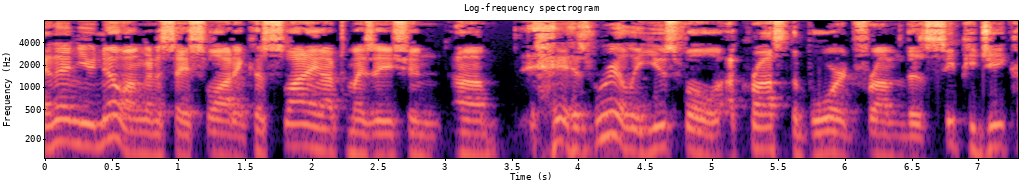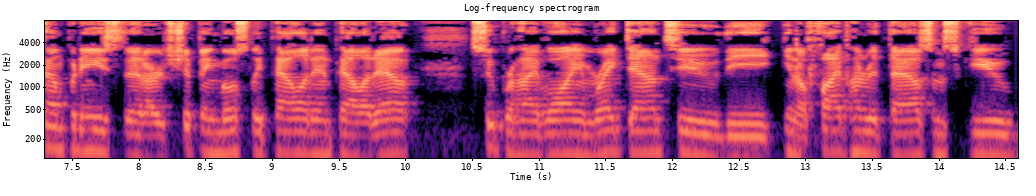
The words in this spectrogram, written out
And then you know I'm going to say slotting because slotting optimization um, is really useful across the board from the CPG companies that are shipping mostly pallet in, pallet out, super high volume, right down to the you know 500,000 SKU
